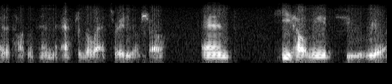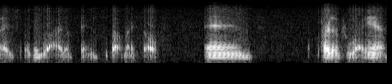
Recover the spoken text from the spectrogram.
had a talk with him after the last radio show, and he helped me to realize a lot of things about myself and part of who I am,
